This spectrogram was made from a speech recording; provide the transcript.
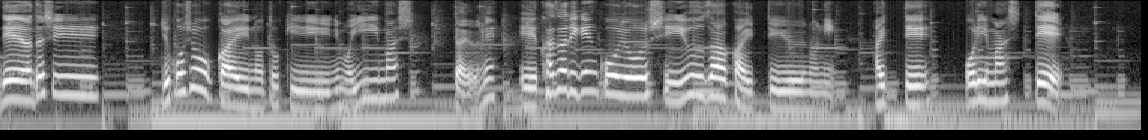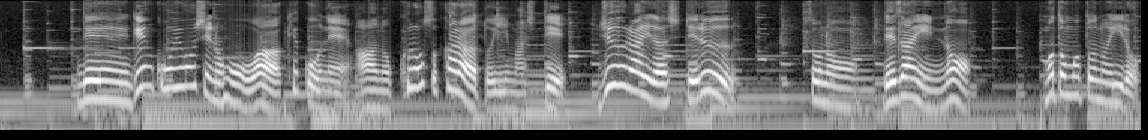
で私自己紹介の時にも言いましたよね、えー、飾り原稿用紙ユーザー会っていうのに入っておりましてで原稿用紙の方は結構ねあのクロスカラーと言いまして従来出してるそのデザインのもともとの色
